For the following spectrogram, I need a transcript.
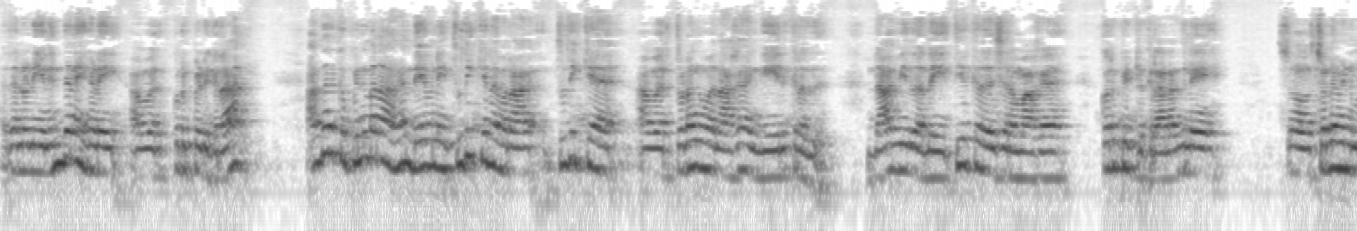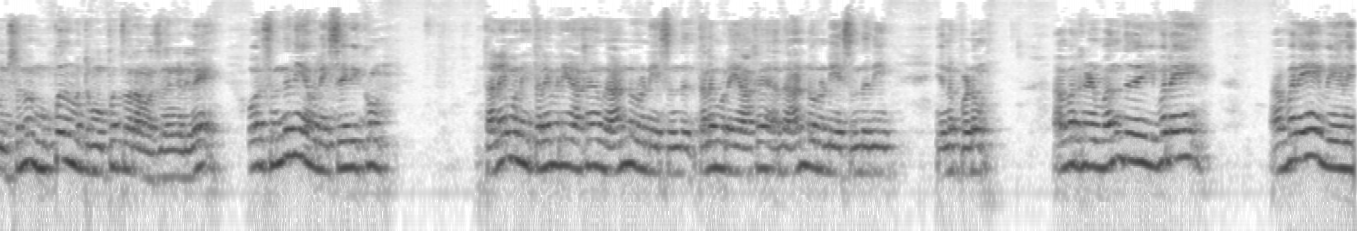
அதனுடைய நிந்தனைகளை அவர் குறிப்பிடுகிறார். அதற்கு பின்பதாக தேவனை துதிக்கிறவராக துதிக்க அவர் தொடங்குவதாக அங்கே இருக்கிறது. தாவீது அதை தீர்க்க தரிசனமாக குறிப்பிட்டிருக்கிறார். அதிலே சொ- சொல்ல வேண்டும் என்று சொன்னால் முப்பது மற்றும் முப்பத்தோராம் வசனங்களிலே ஒரு சிந்தனை அவரை சேவிக்கும். தலைமுறை தலைமுறையாக அந்த ஆண்டவருடைய சந்த தலைமுறையாக அது ஆண்டவருடைய சந்ததி எனப்படும். அவர்கள் வந்து இவரே அவரே வேலை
